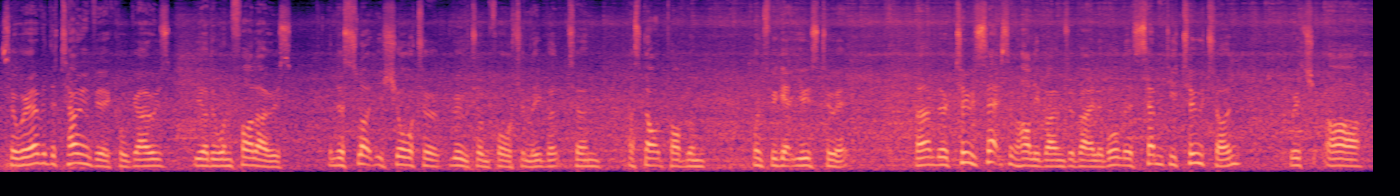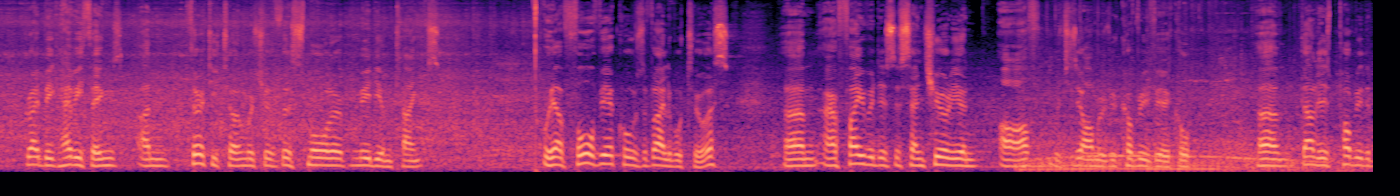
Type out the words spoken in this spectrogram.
So wherever the towing vehicle goes, the other one follows. And a slightly shorter route, unfortunately, but um, that's not a problem once we get used to it. Um, there are two sets of holly bones available. There's 72 tonne, which are great big heavy things, and 30 tonne, which are the smaller medium tanks. We have four vehicles available to us. Um, our favourite is the Centurion ARV, which is the armoured recovery vehicle. Um, that is probably the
